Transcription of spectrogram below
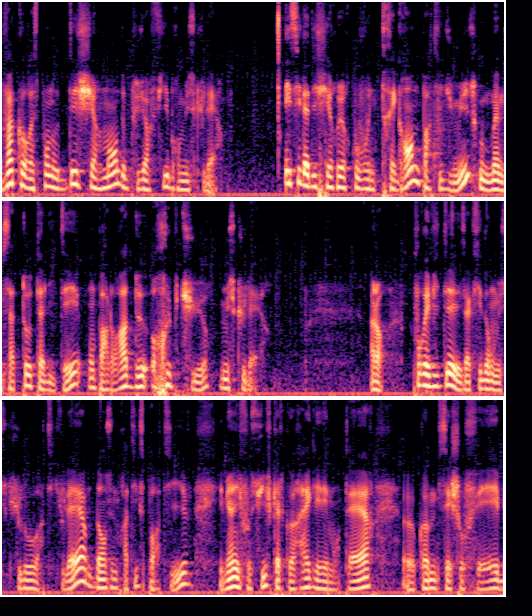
va correspondre au déchirement de plusieurs fibres musculaires. Et si la déchirure couvre une très grande partie du muscle ou même sa totalité, on parlera de rupture musculaire. Pour éviter les accidents musculo-articulaires dans une pratique sportive, eh bien, il faut suivre quelques règles élémentaires euh, comme s'échauffer,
